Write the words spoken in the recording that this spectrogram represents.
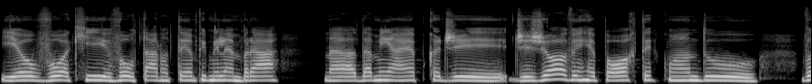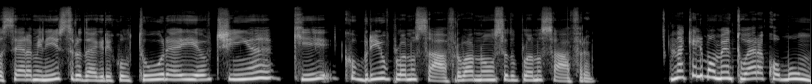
e eu vou aqui voltar no tempo e me lembrar na, da minha época de, de jovem repórter, quando você era ministro da Agricultura e eu tinha que cobrir o Plano Safra, o anúncio do Plano Safra. Naquele momento era comum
